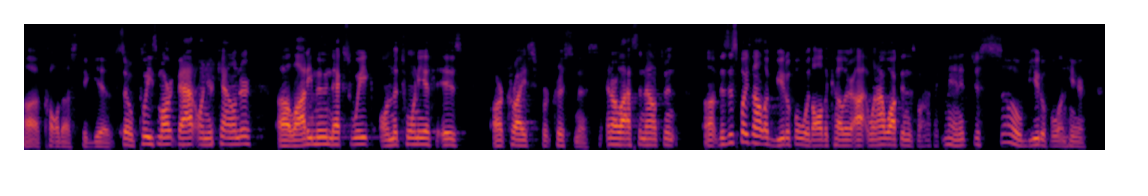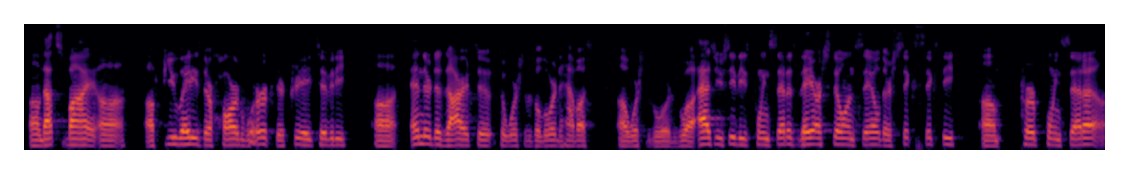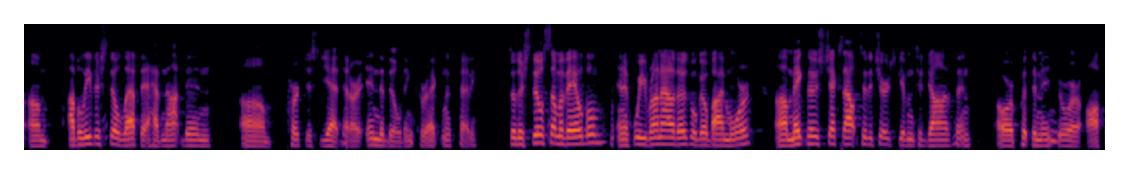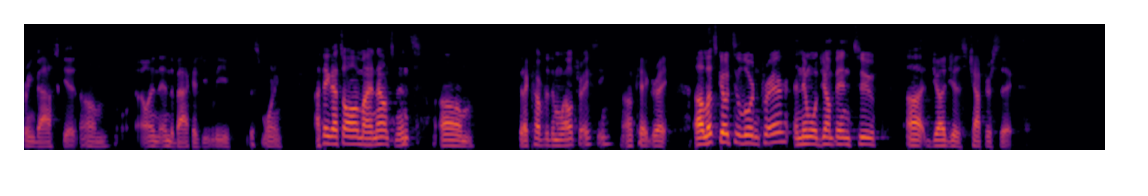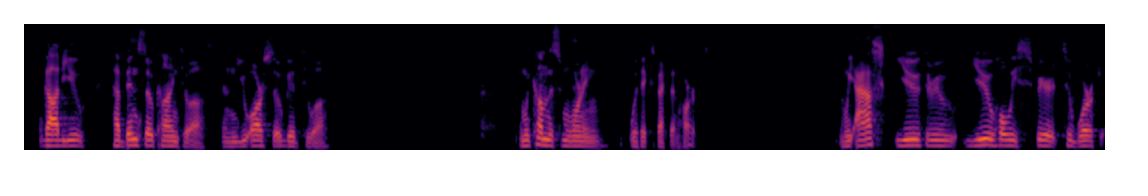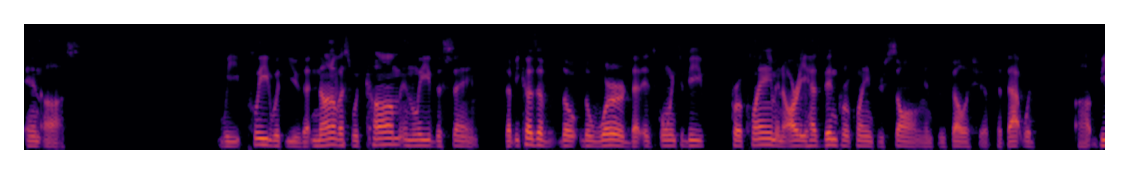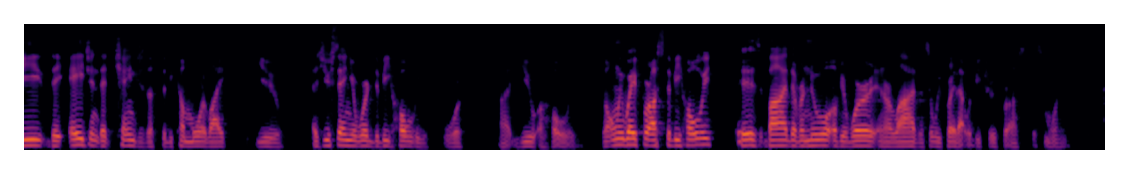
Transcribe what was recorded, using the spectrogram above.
uh, called us to give. So please mark that on your calendar. Uh, Lottie Moon next week on the 20th is our Christ for Christmas. And our last announcement uh, does this place not look beautiful with all the color? I, when I walked in this morning, I was like, man, it's just so beautiful in here. Um, that's by uh, a few ladies, their hard work, their creativity, uh, and their desire to, to worship the Lord and have us uh, worship the Lord as well. As you see these poinsettias, they are still on sale. They're 660 um, per poinsettia. Um, I believe there's still left that have not been um, purchased yet that are in the building, correct, Miss Petty? So there's still some available, and if we run out of those, we'll go buy more. Uh, make those checks out to the church, give them to Jonathan or put them in your offering basket um, in, in the back as you leave this morning. I think that's all of my announcements. Um, did I cover them well, Tracy? Okay, great. Uh, let's go to the Lord in prayer, and then we'll jump into uh, Judges chapter 6. God, you have been so kind to us, and you are so good to us. And we come this morning with expectant hearts. And we ask you, through you, Holy Spirit, to work in us. We plead with you that none of us would come and leave the same, that because of the, the word that is going to be proclaimed and already has been proclaimed through song and through fellowship, that that would uh, be the agent that changes us to become more like you. As you say in your word, to be holy, for uh, you are holy. The only way for us to be holy is by the renewal of your word in our lives. And so we pray that would be true for us this morning.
